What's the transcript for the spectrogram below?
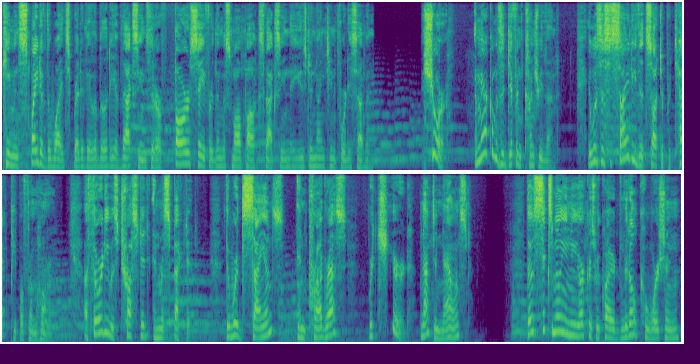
came in spite of the widespread availability of vaccines that are far safer than the smallpox vaccine they used in 1947. Sure, America was a different country then. It was a society that sought to protect people from harm. Authority was trusted and respected. The words science and progress were cheered, not denounced. Those six million New Yorkers required little coercion,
